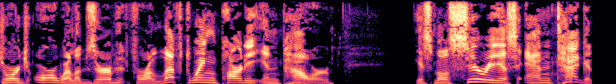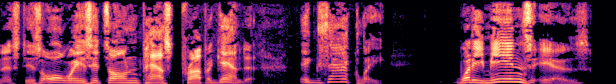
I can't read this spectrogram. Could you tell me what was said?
George Orwell observed that for a left wing party in power, its most serious antagonist is always its own past propaganda. Exactly. What he means is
